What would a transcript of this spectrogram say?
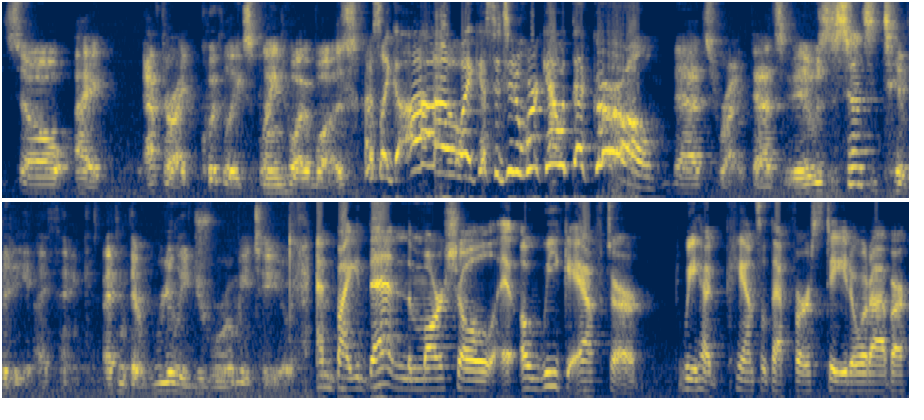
So I, after I quickly explained who I was, I was like, oh, I guess it didn't work out with that girl. that's right. That's it was the sensitivity. I think. I think that really drew me to you. And by then, the marshal, a week after we had canceled that first date or whatever,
